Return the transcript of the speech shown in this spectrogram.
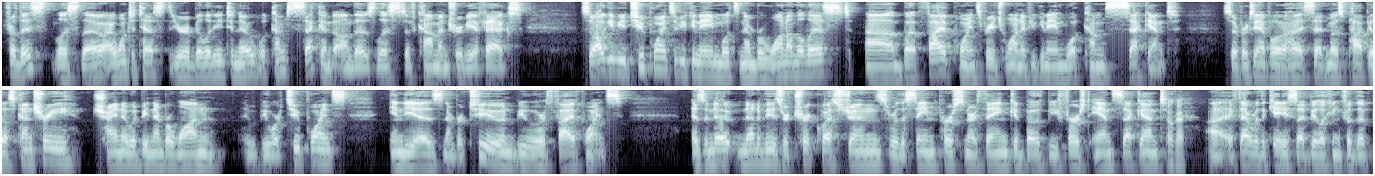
For this list, though, I want to test your ability to know what comes second on those lists of common trivia facts. So I'll give you two points if you can name what's number one on the list, uh, but five points for each one if you can name what comes second. So, for example, if I said most populous country, China would be number one. It would be worth two points. India is number two and be worth five points. As a note, none of these are trick questions where the same person or thing could both be first and second. Okay. Uh, if that were the case, I'd be looking for the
